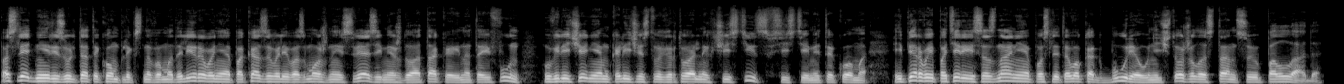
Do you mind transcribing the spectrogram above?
Последние результаты комплексного моделирования показывали возможные связи между атакой на Тайфун, увеличением количества виртуальных частиц в системе Текома и первой потерей сознания после того, как буря уничтожила станцию Паллада.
